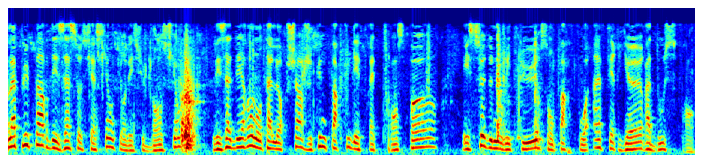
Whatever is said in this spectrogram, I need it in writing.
la plupart des associations qui ont des subventions, les adhérents n'ont à leur charge qu'une partie des frais de transport et ceux de nourriture sont parfois inférieurs à 12 francs.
